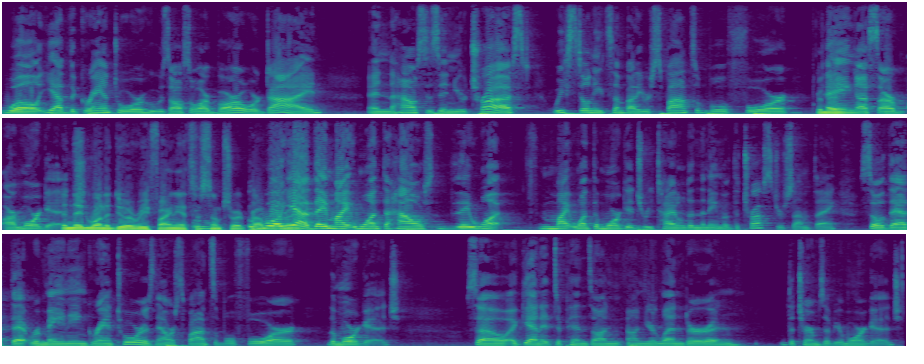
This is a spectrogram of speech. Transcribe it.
well, yeah, the grantor who was also our borrower died, and the house is in your trust. We still need somebody responsible for And then- paying us our, our mortgage. And they'd want to do a refinance of some sort, probably. well, right? yeah, they might want the house. They want might want the mortgage retitled in the name of the trust or something, so that that remaining grantor is now responsible for the mortgage. So again, it depends on on your lender and the terms of your mortgage.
